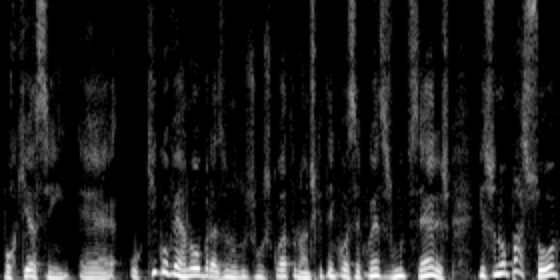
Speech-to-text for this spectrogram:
Porque, assim, é, o que governou o Brasil nos últimos quatro anos, que tem consequências muito sérias, isso não passou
